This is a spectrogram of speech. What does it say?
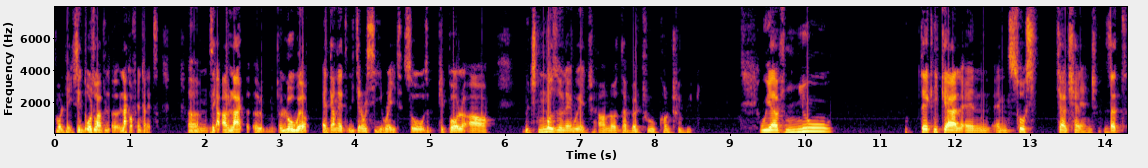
They also have a lack of internet. Um, they have lack, uh, a lower internet literacy rate. So the people are, which know the language are not able to contribute. We have new technical and, and social challenge that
